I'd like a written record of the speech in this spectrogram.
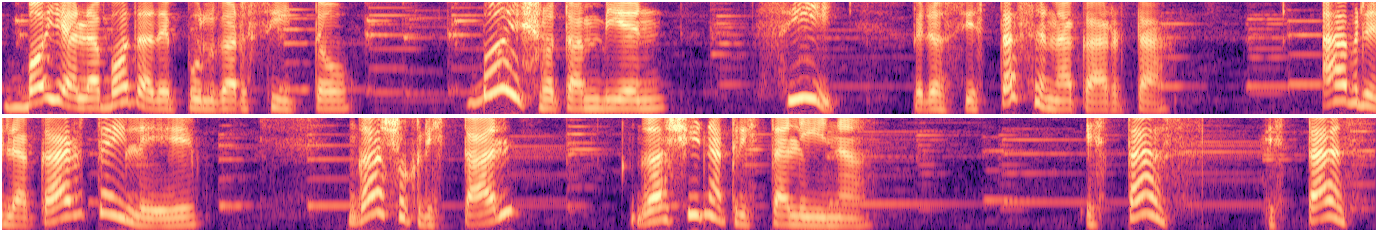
Voy a la boda de Pulgarcito. Voy yo también. Sí, pero si estás en la carta. Abre la carta y lee. Gallo cristal, gallina cristalina. Estás, estás.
